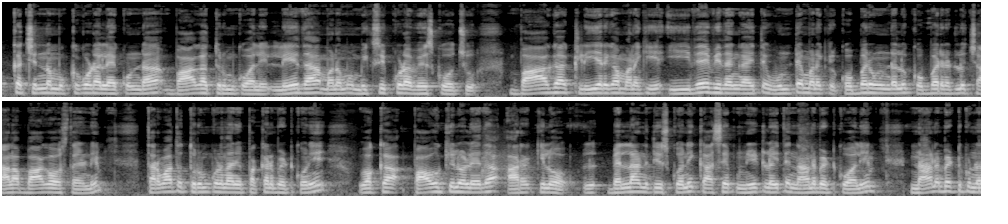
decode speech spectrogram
ఒక్క చిన్న ముక్క కూడా లేకుండా బాగా తురుముకోవాలి. లేదా మనము మిక్సీకి కూడా వేసుకోవచ్చు. బాగా క్లియర్గా మనకి ఇదే విధంగా అయితే ఉంటే మనకి కొబ్బరి ఉండలు కొబ్బరి రెడ్లు చాలా బాగా వస్తాయండి. తర్వాత తురుముకున్న దాన్ని పక్కన పెట్టుకొని ఒక పావు కిలో లేదా అర కిలో బెల్లాన్ని తీసుకొని కాసేపు నీటిలో అయితే నానబెట్టుకోవాలి. నానబెట్టుకున్న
